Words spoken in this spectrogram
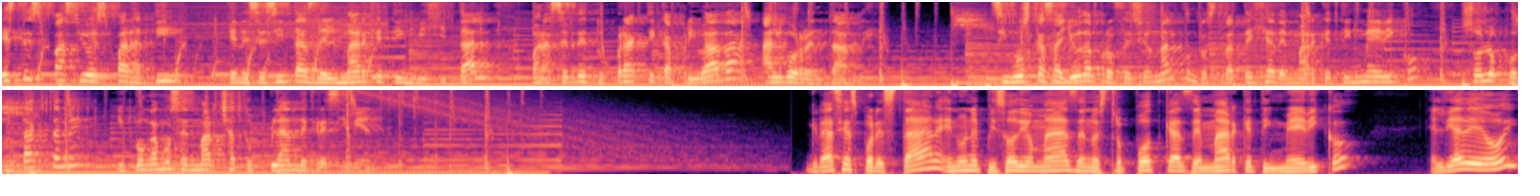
este espacio es para ti que necesitas del marketing digital para hacer de tu práctica privada algo rentable. Si buscas ayuda profesional con tu estrategia de marketing médico, solo contáctame y pongamos en marcha tu plan de crecimiento. Gracias por estar en un episodio más de nuestro podcast de marketing médico. El día de hoy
